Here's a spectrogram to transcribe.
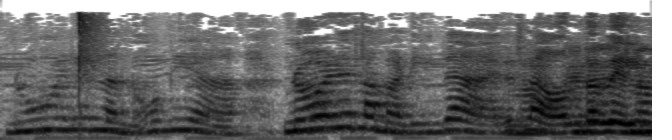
No eres la novia, no eres la marida, eres No, la onda eres del más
